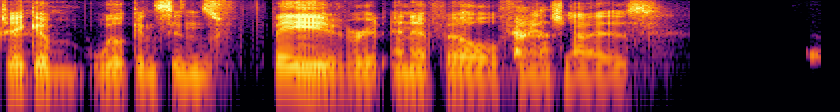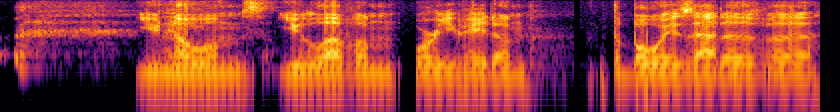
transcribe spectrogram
Jacob Wilkinson's favorite NFL franchise. You know hate them, them so you love them, or you hate them. The boys out of uh,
